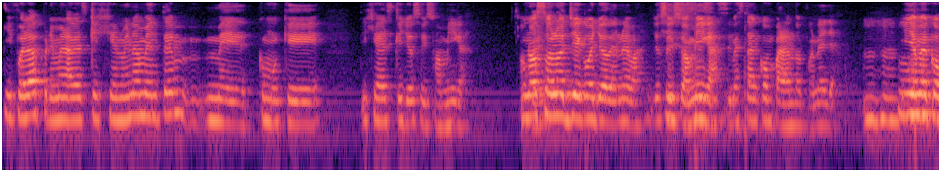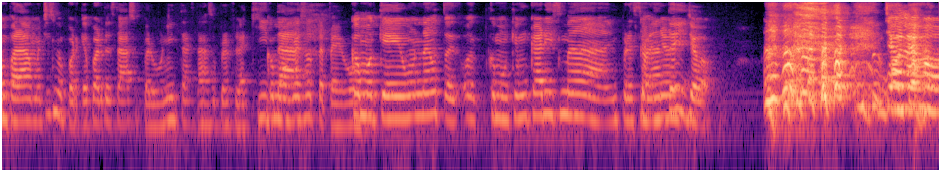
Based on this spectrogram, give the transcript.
Y fue la primera vez que genuinamente me como que dije, "Ah, es que yo soy su amiga. No solo llego yo de nueva, yo soy su amiga. Me están comparando con ella. Y yo me comparaba muchísimo porque aparte estaba súper bonita, estaba súper flaquita. Como que eso te pegó. como que un auto, como que un carisma impresionante Cañón. y yo. Yo Hola, como,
